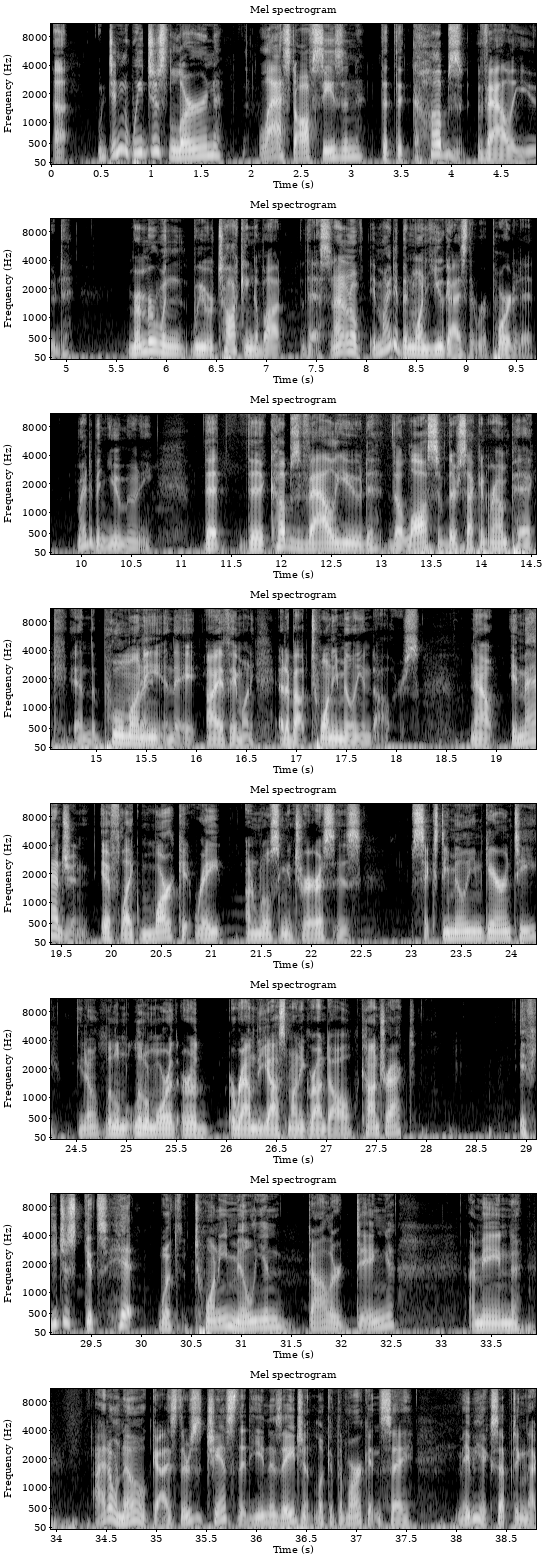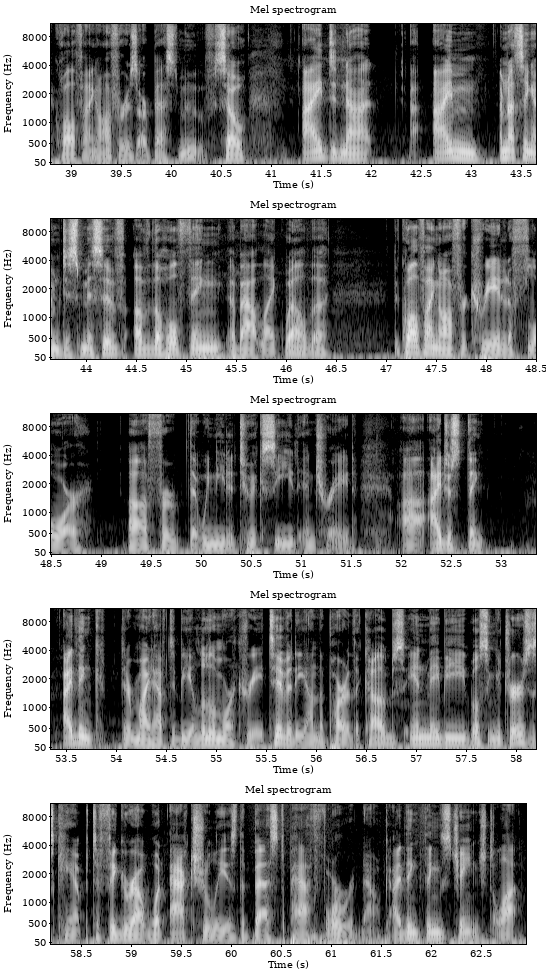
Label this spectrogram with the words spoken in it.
uh, didn't we just learn last offseason that the Cubs valued remember when we were talking about this, and I don't know, if, it might have been one of you guys that reported it. it might have been you, Mooney, that the Cubs valued the loss of their second round pick and the pool money right. and the IFA money at about $20 million. Now, imagine if like market rate on Willson Contreras is 60 million guarantee, you know, little little more or around the Yasmani Grandal contract. If he just gets hit with 20 million dollar ding, I mean, I don't know, guys. There's a chance that he and his agent look at the market and say, maybe accepting that qualifying offer is our best move. So I did not I'm I'm not saying I'm dismissive of the whole thing about like, well, the the qualifying offer created a floor uh, for that we needed to exceed in trade. Uh, I just think I think there might have to be a little more creativity on the part of the Cubs and maybe Willson Contreras' camp to figure out what actually is the best path forward now. I think things changed a lot.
